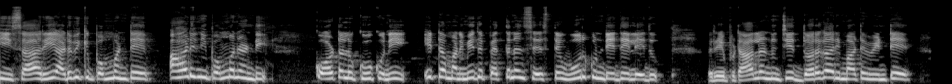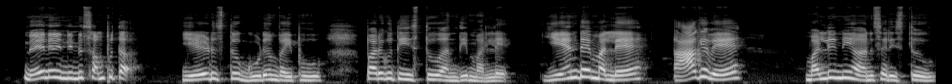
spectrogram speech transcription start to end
ఈసారి అడవికి పొమ్మంటే ఆడిని పొమ్మనండి. కోటలు కూకుని ఇట్ట మన మీద పెత్తనం చేస్తే ఊరుకుండేదే లేదు. రేపుటాళ్ళ నుంచి దొరగారి మాట వింటే నేనే నిన్ను సంపుతా. ఏడుస్తూ గూడెం వైపు పరుగు తీస్తూ అంది మల్లె. ఏందే మల్లె? ఆగవే. మల్లిని అనుసరిస్తూ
